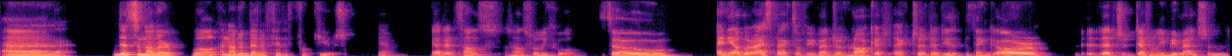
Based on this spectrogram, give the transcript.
uh, that's another well another benefit for queues. Yeah, yeah, that sounds sounds really cool. So, any other aspects of event-driven architecture that you think are that should definitely be mentioned?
